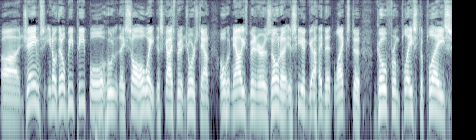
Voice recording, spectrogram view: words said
uh, James, you know there'll be people who they saw. Oh wait, this guy's been at Georgetown. Oh, now he's been in Arizona. Is he a guy that likes to go from place to place?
